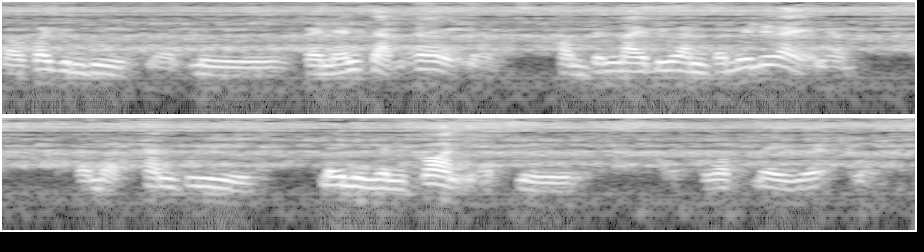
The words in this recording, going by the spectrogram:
เราก็ยินดีนะครับมีไฟแนนซ์จัดให้นะครับผ่อนเป็นรายเดือนไปเรื่อยๆนะครับสำหรับท่านที่ไม่มีเงินก้อนนะครับมีงบไม่เยอะนะ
